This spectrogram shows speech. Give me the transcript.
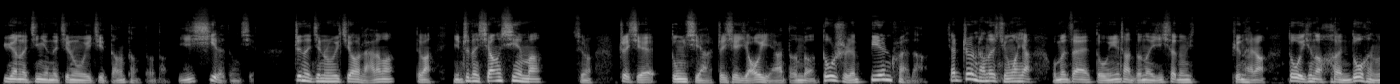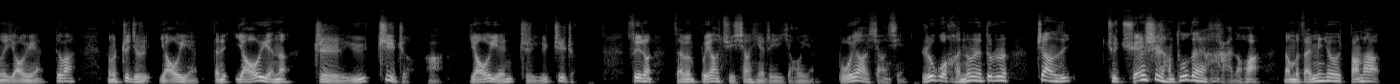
预言了今年的金融危机等等等等一系列东西，真的金融危机要来了吗？对吧？你真的相信吗？所以说这些东西啊，这些谣言啊等等都是人编出来的。像正常的情况下，我们在抖音上等等一切东西平台上都会听到很多很多的谣言，对吧？那么这就是谣言，但是谣言呢止于智者啊，谣言止于智者。所以说咱们不要去相信这些谣言，不要相信。如果很多人都是这样子。就全市场都在喊的话，那么咱们就当它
